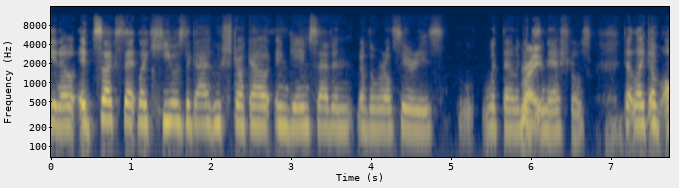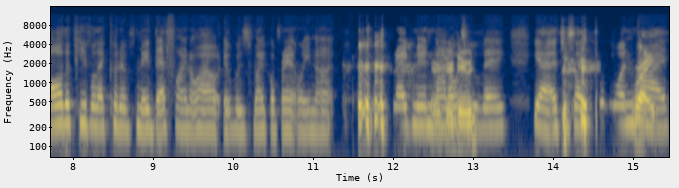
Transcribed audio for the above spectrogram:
You know, it sucks that like he was the guy who struck out in Game Seven of the World Series with them against Right. the Nationals. That like of all the people that could have made that final out, it was Michael Brantley, not Bregman, not dude. Altuve. Yeah, it's just like the one Right. guy.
